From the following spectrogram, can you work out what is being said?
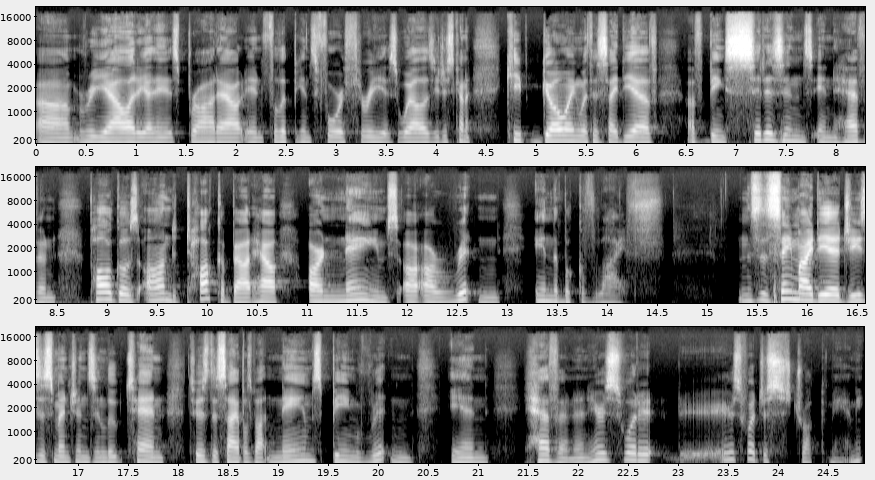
um, reality. I think it's brought out in Philippians 4 3 as well, as you just kind of keep going with this idea of, of being citizens in heaven. Paul goes on to talk about how our names are, are written in the book of life. And this is the same idea Jesus mentions in Luke 10 to his disciples about names being written in heaven. And here's what it here's what just struck me. I mean,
